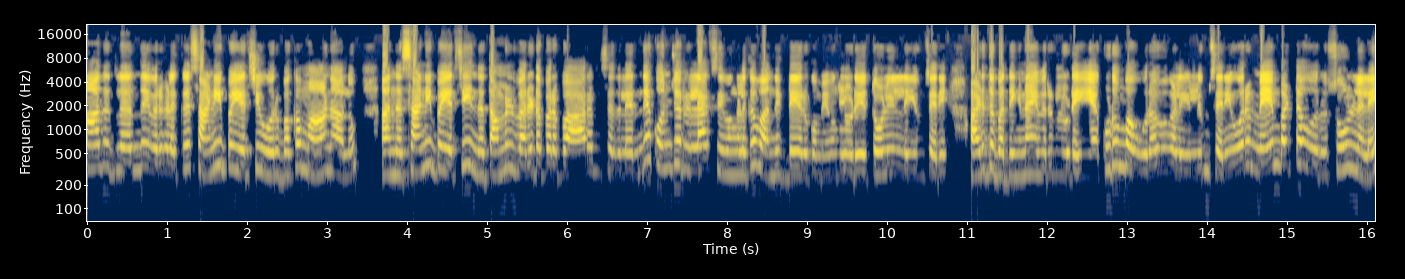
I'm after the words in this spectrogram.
மாதத்துல இருந்து இவர்களுக்கு சனி பயிற்சி ஒரு பக்கம் ஆனாலும் அந்த சனி பயிற்சி இந்த தமிழ் வருடப்பரப்பு ஆரம்பிச்சதுல இருந்தே கொஞ்சம் ரிலாக்ஸ் இவங்களுக்கு வந்துகிட்டே இருக்கும். இவங்களுடைய தொழிலையும் சரி அடுத்து பாத்தீங்கன்னா இவர்களுடைய குடும்ப உறவுகளிலும் சரி ஒரு மேம்பட்ட ஒரு சூழ்நிலை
